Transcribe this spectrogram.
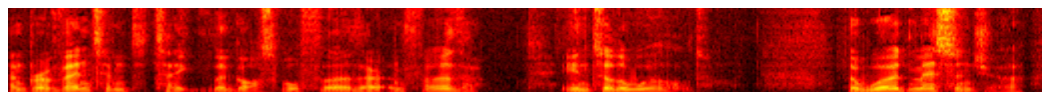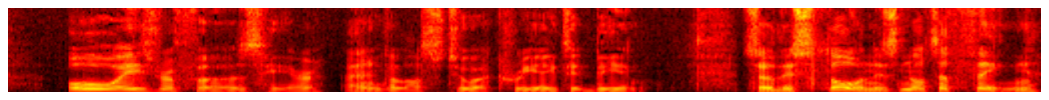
and prevent him to take the gospel further and further into the world. The word messenger always refers here, angelos, to a created being. So this thorn is not a thing,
